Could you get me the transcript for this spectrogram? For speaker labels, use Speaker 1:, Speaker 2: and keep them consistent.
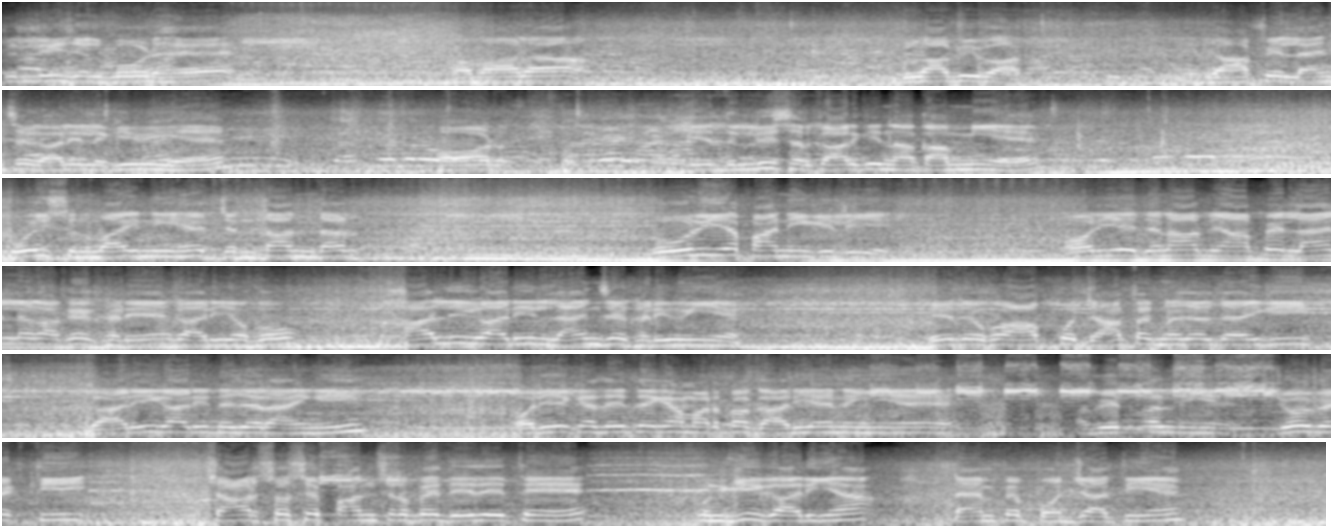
Speaker 1: दिल्ली जल बोर्ड है। हमारा गुलाबी बाग। यहाँ पे लाइन से गाड़ी लगी हुई है। और ये दिल्ली सरकार की नाकामी है। कोई सुनवाई नहीं है। जनता अंदर रो रही है पानी के लिए। और ये जनाब यहाँ पे लाइन लगा के खड़े हैं गाड़ियों को। खाली गाड़ी लाइन से खड़ी हुई हैं। ये देखो, आपको जहाँ तक नज़र जाएगी गाड़ी गाड़ी नज़र आएँगी। और ये कह देते हैं कि हमारे पास गाड़ियाँ नहीं हैं अवेलेबल नहीं है। जो व्यक्ति 400 से 500 रुपए दे देते हैं, उनकी गाड़ियाँ टाइम पे पहुँच जाती हैं।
